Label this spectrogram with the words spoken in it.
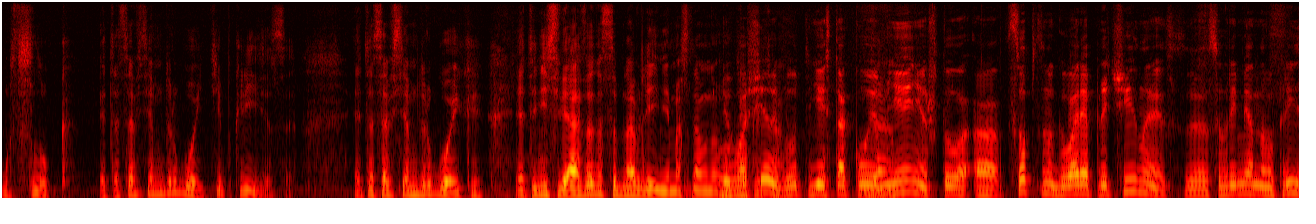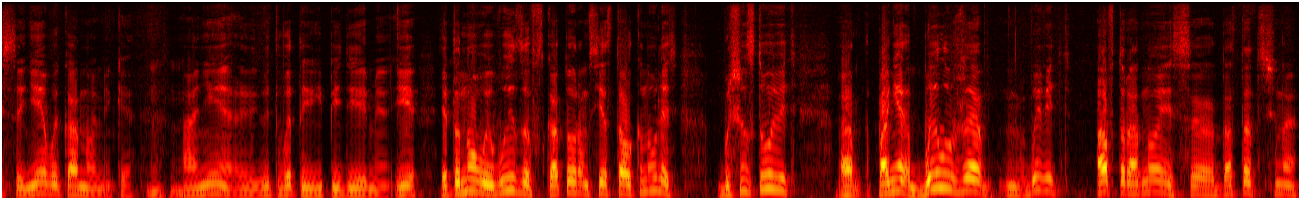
услуг. Это совсем другой тип кризиса. Это совсем другой. Это не связано с обновлением основного И вообще, вот есть такое да. мнение, что, а, собственно говоря, причины э, современного кризиса не в экономике, угу. они э, в этой эпидемии. И это новый вызов, с которым все столкнулись. Большинство ведь а, поня... был уже, вы ведь автор одной из э, достаточно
